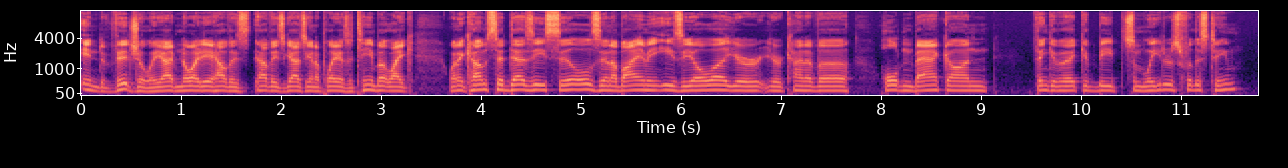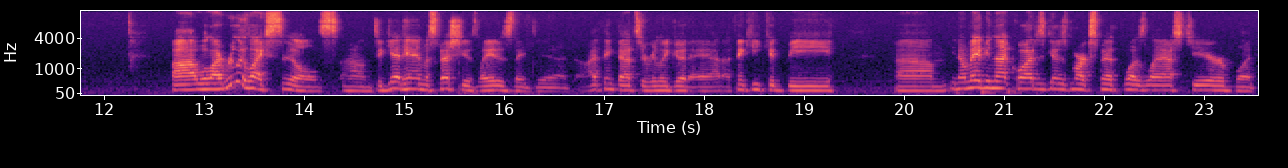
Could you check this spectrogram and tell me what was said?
individually, I have no idea how these how these guys are going to play as a team. But like when it comes to Desi Sills and Abayomi Iyiola, you're you're kind of uh, holding back on thinking they could be some leaders for this team. Uh, well, I really like Sills. Um, to get him, especially as late as they did, I think that's a really good ad. I think he could be Um, you know, maybe not quite as good as Mark Smith was last year, but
